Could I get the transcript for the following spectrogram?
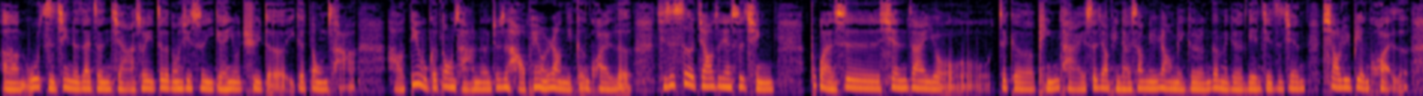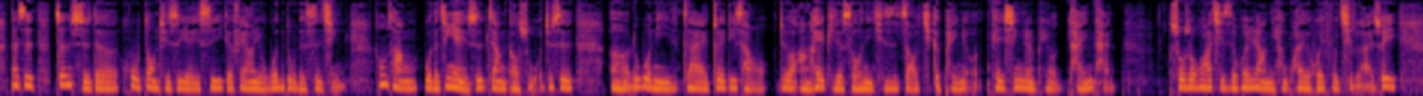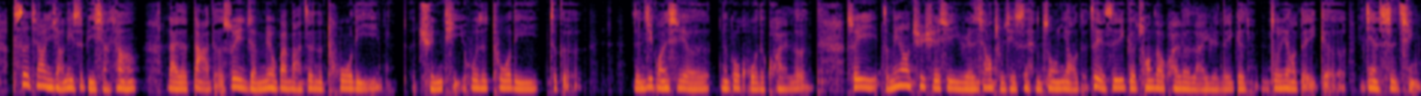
呃，无止境的在增加，所以这个东西是一个很有趣的一个洞察。好，第五个洞察呢，就是好朋友让你更快乐。其实社交这件事情。不管是现在有这个平台，社交平台上面让每个人跟每个连接之间效率变快了，但是真实的互动其实也是一个非常有温度的事情。通常我的经验也是这样告诉我，就是呃，如果你在最低潮就昂黑皮的时候，你其实找几个朋友，可以信任朋友谈一谈。说说话其实会让你很快的恢复起来，所以社交影响力是比想象来的大的，所以人没有办法真的脱离群体，或是脱离这个人际关系而能够活得快乐。所以，怎么样去学习与人相处，其实很重要的，这也是一个创造快乐来源的一个重要的一个一件事情。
